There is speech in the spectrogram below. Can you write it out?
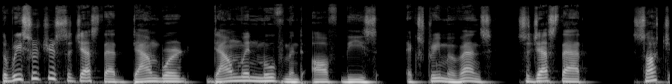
the researchers suggest that downward downwind movement of these extreme events suggests that such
